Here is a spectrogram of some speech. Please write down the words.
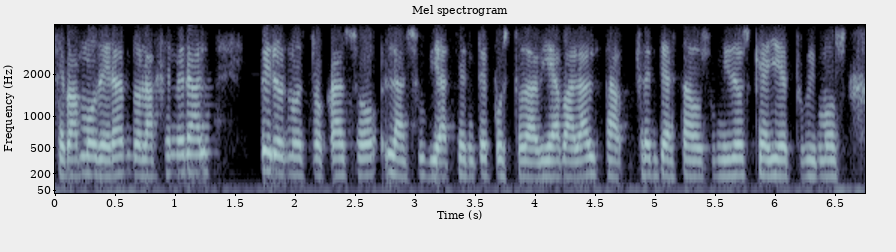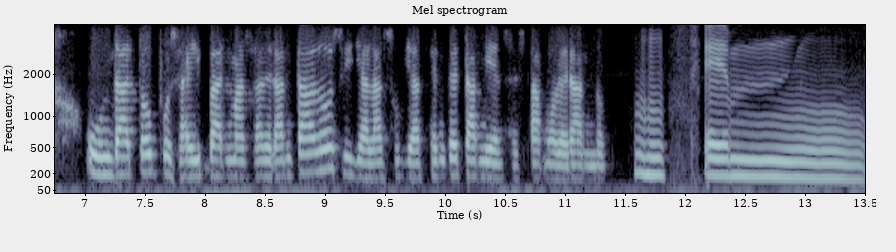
se va moderando la general, pero en nuestro caso la subyacente pues todavía va al alza frente a Estados Unidos que ayer tuvimos un dato pues ahí van más adelantados y ya la subyacente también se está moderando. Em,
